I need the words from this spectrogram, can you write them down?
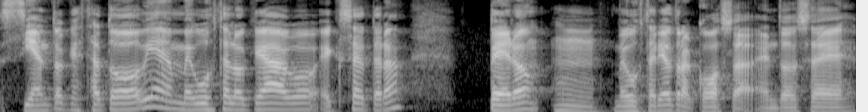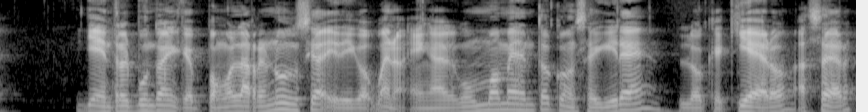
siento que está todo bien, me gusta lo que hago, etcétera, pero mm, me gustaría otra cosa. Entonces, entra el punto en el que pongo la renuncia y digo, bueno, en algún momento conseguiré lo que quiero hacer.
